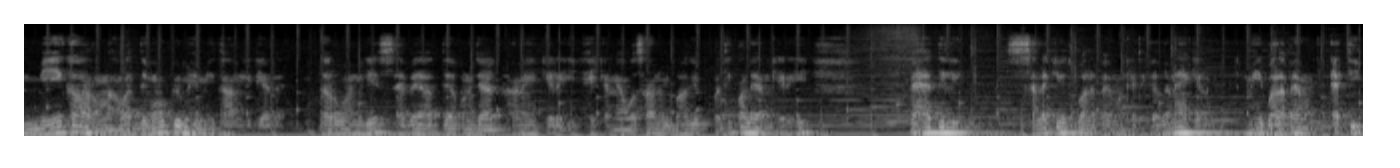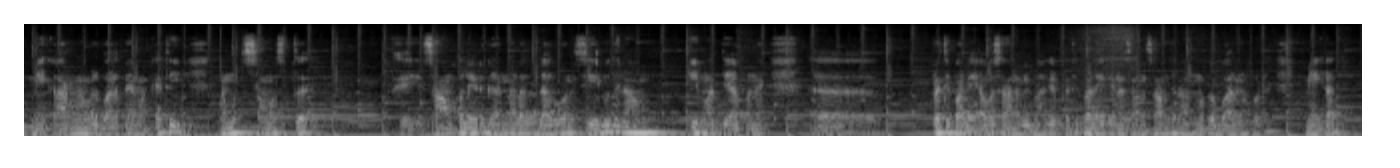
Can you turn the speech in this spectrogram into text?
මේ කාරණාවත් දෙමවපිය මෙහෙම හිතාන හිටියට දරුවන්ගේ සැබෑ අධ්‍යාපන ජයග්‍රහණය කෙරෙහි එකන අවසාන විභාග ප්‍රතිඵලයන් කෙරෙහි පැහැදිලි සැලකයුතු බලපෑමක් ඇති කරල නෑ කියල. මෙහි බලපෑමක් ඇති මේ කාරණවල බලපෑමක් ඇති. නමුත් සමස්ත සාම්පලයට ගන්නලද දරුවන් සියලු දෙනාම්ගේ මධ්‍යාපන ප්‍රතිඵලය අවසාන විභාග ප්‍රතිඵලය ගැන සංසාධනාත්මක බලනකොට මේකත්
